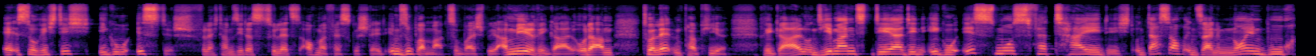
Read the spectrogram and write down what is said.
er ist so richtig egoistisch. Vielleicht haben Sie das zuletzt auch mal festgestellt. Im Supermarkt zum Beispiel, am Mehlregal oder am Toilettenpapierregal. Und jemand, der den Egoismus verteidigt und das auch in seinem neuen Buch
